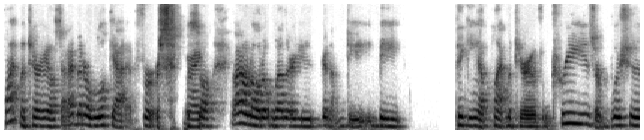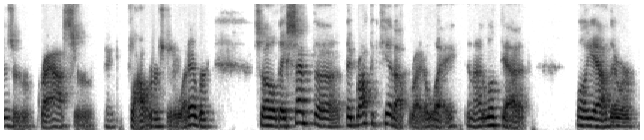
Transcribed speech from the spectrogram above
plant material, I said, I better look at it first. Right. So I don't know whether you're going to be, be picking up plant material from trees or bushes or grass or flowers or whatever. So they sent the, they brought the kit up right away and I looked at it. Well, yeah, there were,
